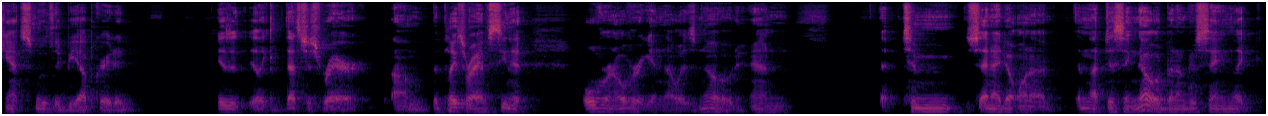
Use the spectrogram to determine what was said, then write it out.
can't smoothly be upgraded isn't like that's just rare. Um, the place where I have seen it over and over again though is Node, and uh, to and I don't want to. I'm not dissing Node, but I'm just saying like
